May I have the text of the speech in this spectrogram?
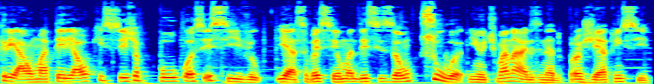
criar um material que seja pouco acessível. E essa vai ser uma decisão sua, em última análise, né, do projeto em si.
